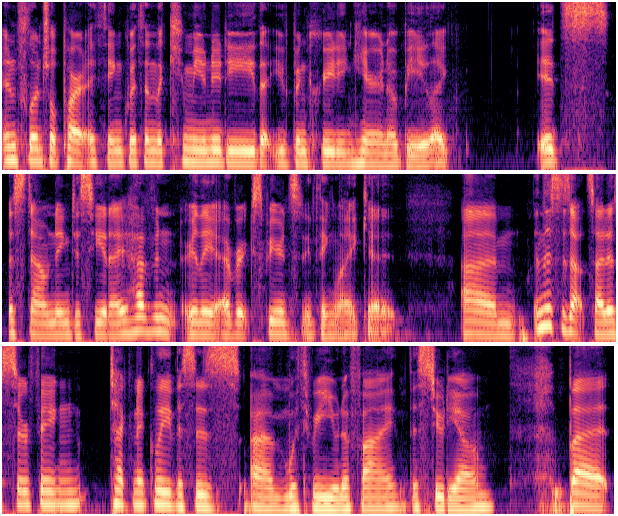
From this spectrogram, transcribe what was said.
influential part, I think, within the community that you've been creating here in OB. Like, it's astounding to see, and I haven't really ever experienced anything like it. Um, and this is outside of surfing. Technically, this is um, with Reunify, the studio. But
